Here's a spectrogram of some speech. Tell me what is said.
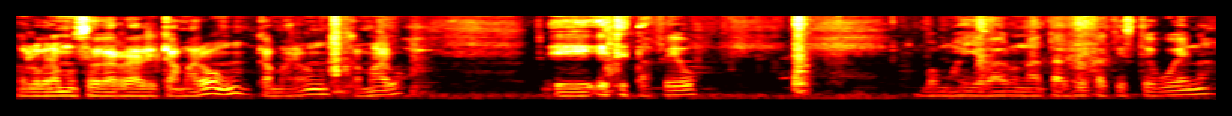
Logramos agarrar el camarón, camarón, camaro. Eh, este está feo. Vamos a llevar una tarjeta que esté buena.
